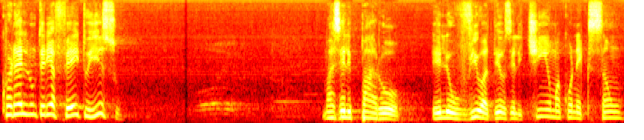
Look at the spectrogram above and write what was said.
Cornélio não teria feito isso. Mas ele parou, ele ouviu a Deus, ele tinha uma conexão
